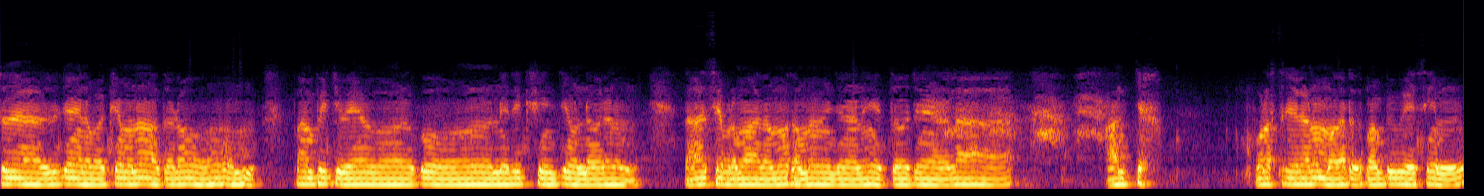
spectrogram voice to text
శుచైన పక్షమున అతడు పంపించి వరకు నిరీక్షించి ఉండవలను. రహస్య ప్రమాదము సంభవించినని తోచిన ఎడల అంత్య పురస్త్రీలను మొదట పంపివేసి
